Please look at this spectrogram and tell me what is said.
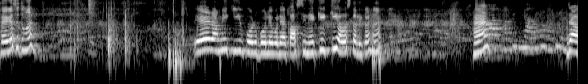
হয়ে গেছে তোমার? এর আমি কি করব বলে বলে আর পাচ্ছি না। কি কি অবস্থা লিখো হ্যাঁ? হ্যাঁ? যাও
